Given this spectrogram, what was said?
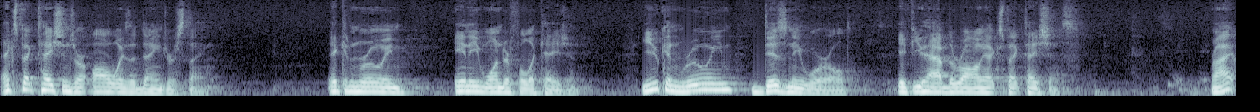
Expectations are always a dangerous thing. It can ruin any wonderful occasion. You can ruin Disney World if you have the wrong expectations. Right?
